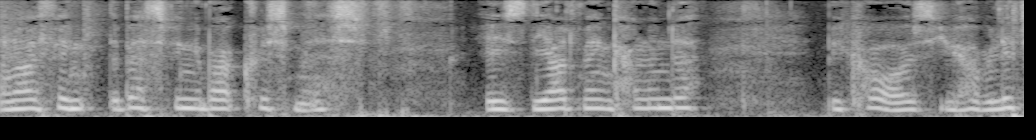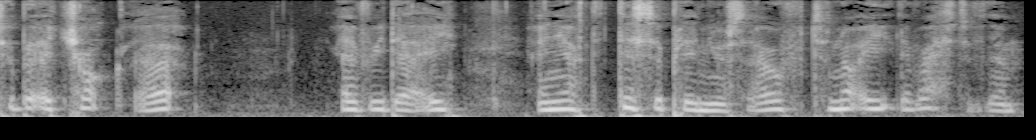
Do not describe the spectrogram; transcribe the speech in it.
And I think the best thing about Christmas is the advent calendar because you have a little bit of chocolate every day and you have to discipline yourself to not eat the rest of them.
